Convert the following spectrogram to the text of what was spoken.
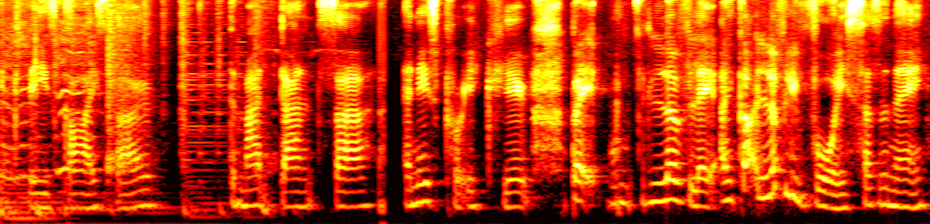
Like these guys though. The Mad Dancer, and he's pretty cute, but lovely. I got a lovely voice, hasn't he?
